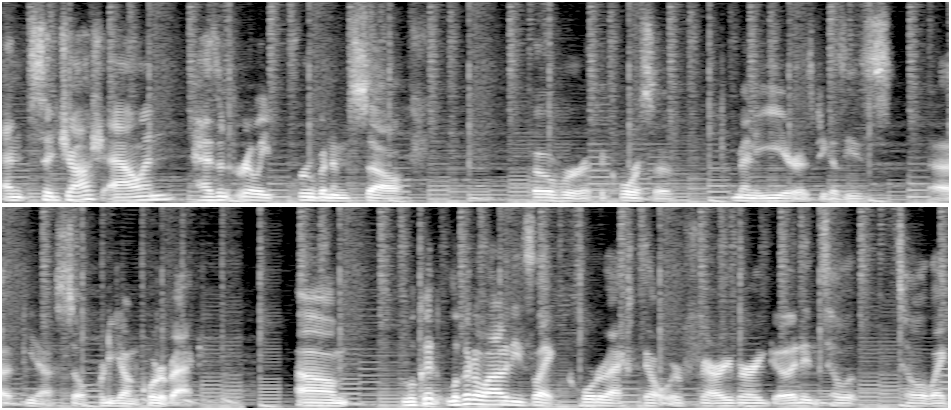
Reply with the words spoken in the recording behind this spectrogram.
and so Josh Allen hasn't really proven himself over the course of many years because he's, uh, you know, still a pretty young quarterback. Um, look at look at a lot of these like quarterbacks we thought were very very good until until like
